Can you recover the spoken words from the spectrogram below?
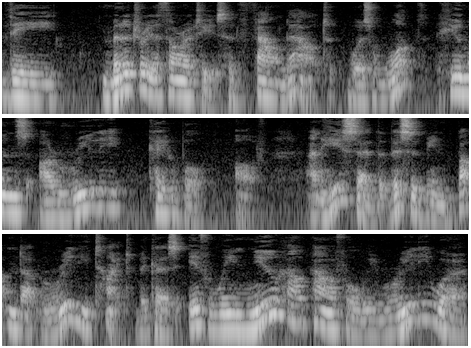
the military authorities had found out was what humans are really capable. And he said that this had been buttoned up really tight because if we knew how powerful we really were,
